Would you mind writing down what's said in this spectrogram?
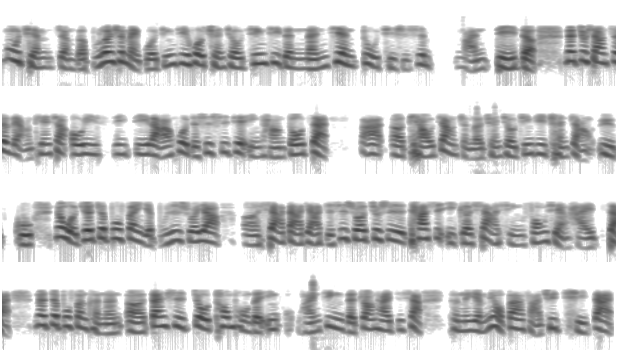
目前整个不论是美国经济或全球经济的能见度其实是蛮低的。那就像这两天，像 OECD 啦，或者是世界银行都在。发呃调降整个全球经济成长预估，那我觉得这部分也不是说要呃吓大家，只是说就是它是一个下行风险还在，那这部分可能呃，但是就通膨的因环境的状态之下，可能也没有办法去期待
